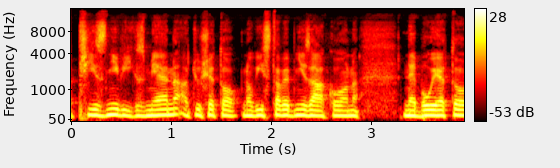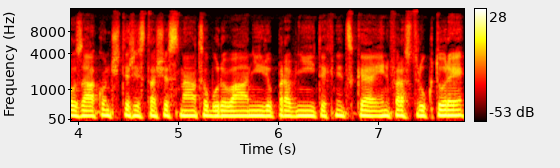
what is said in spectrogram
příznivých změn, ať už je to nový stavební zákon, nebo je to zákon 416 o budování dopravní technické infrastruktury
